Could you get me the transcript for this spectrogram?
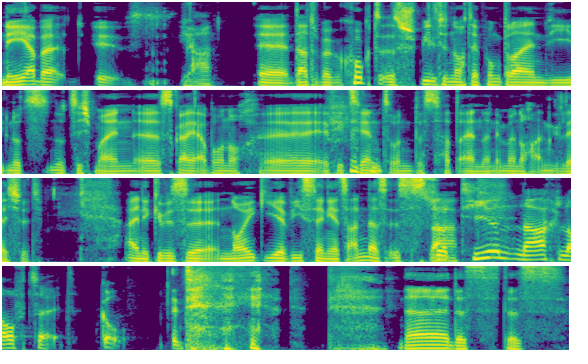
Nee, aber äh, ja, äh, darüber geguckt. Es spielte noch der Punkt rein, wie nutze nutz ich mein äh, Sky-Abo noch äh, effizient und das hat einen dann immer noch angelächelt. Eine gewisse Neugier, wie es denn jetzt anders ist. Sortieren da. nach Laufzeit. Go. Na, das, das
